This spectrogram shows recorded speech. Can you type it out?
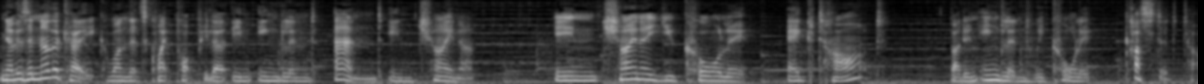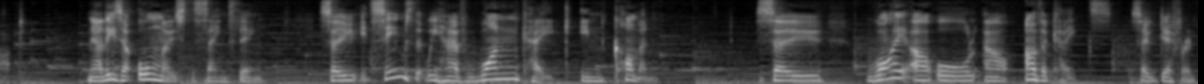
Now, there's another cake, one that's quite popular in England and in China. In China, you call it egg tart, but in England, we call it custard tart. Now, these are almost the same thing. So it seems that we have one cake in common. So why are all our other cakes so different?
